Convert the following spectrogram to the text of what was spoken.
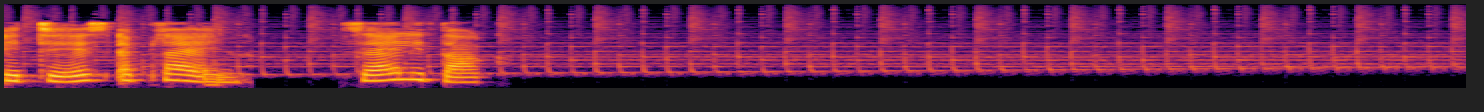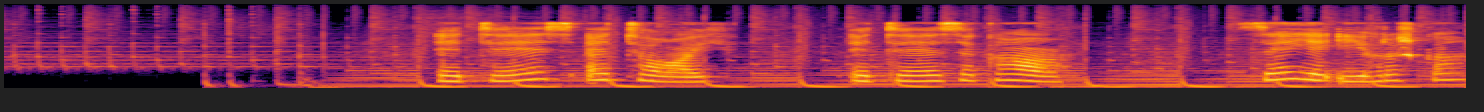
It is a plane. Це літак. It is a toy. It is a car. Це є іграшка,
